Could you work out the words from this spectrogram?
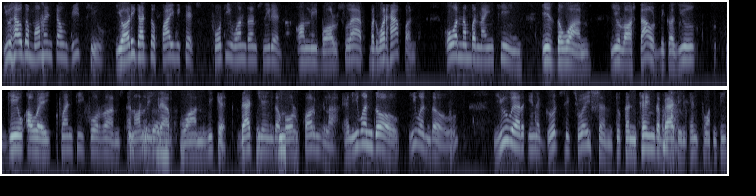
you have the momentum with you. You already got the five wickets, 41 runs needed, only ball slapped. But what happened? Over number 19 is the one you lost out because you gave away 24 runs and only grabbed one wicket. That changed the whole formula. And even though, even though you were in a good situation to contain the batting in 20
